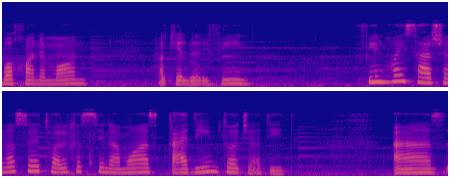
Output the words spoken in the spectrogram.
با خانمان، هاکل بریفین فیلم های سرشناس تاریخ سینما از قدیم تا جدید. از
